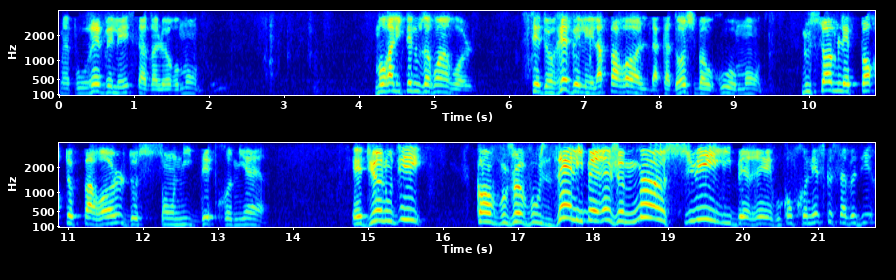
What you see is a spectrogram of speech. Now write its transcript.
Mais pour révéler sa valeur au monde. Moralité, nous avons un rôle. C'est de révéler la parole d'Akadosh Baruch au monde. Nous sommes les porte-paroles de son idée première. Et Dieu nous dit, quand je vous ai libéré, je me suis libéré. Vous comprenez ce que ça veut dire?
